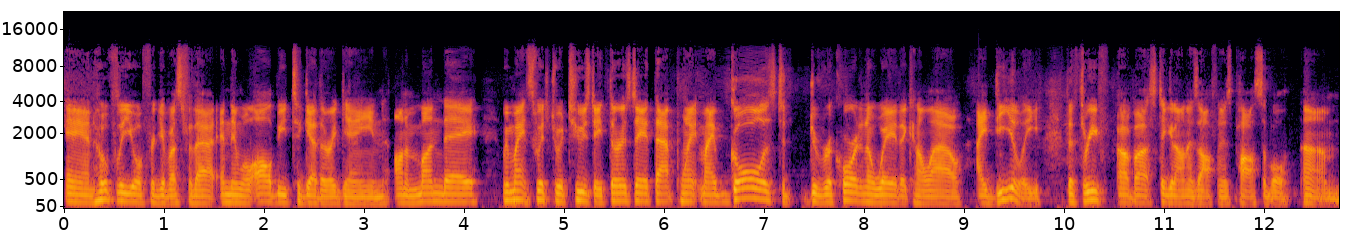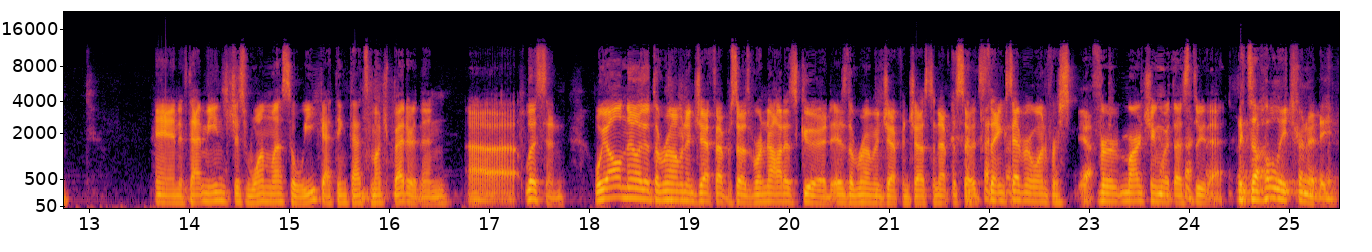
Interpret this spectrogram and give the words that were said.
And hopefully, you will forgive us for that. And then we'll all be together again on a Monday. We might switch to a Tuesday, Thursday at that point. My goal is to, to record in a way that can allow, ideally, the three of us to get on as often as possible. Um, and if that means just one less a week, I think that's much better than. Uh, listen, we all know that the Roman and Jeff episodes were not as good as the Roman, Jeff, and Justin episodes. Thanks everyone for Yeah. for marching with us through that. It's a holy trinity.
